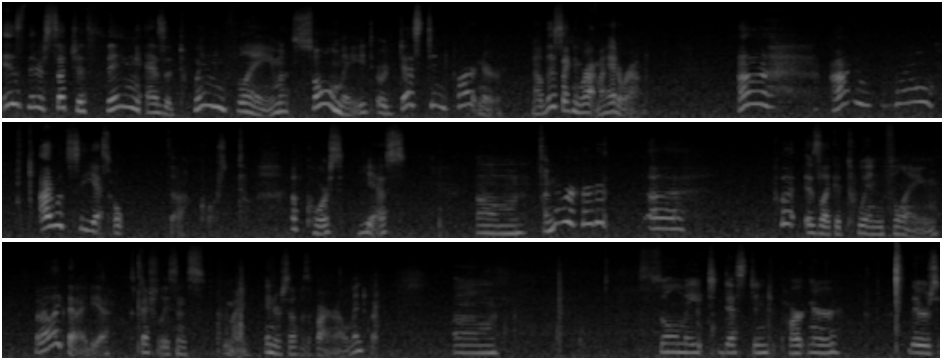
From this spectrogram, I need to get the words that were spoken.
Is there such a thing as a twin flame, soulmate, or destined partner? Now, this I can wrap my head around. Uh, I, well, I would say yes. Oh, of course. Of course, yes. Um, I've never heard it, uh, put as like a twin flame. But I like that idea, especially since my inner self is a fire element. But um, soulmate, destined partner. There's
